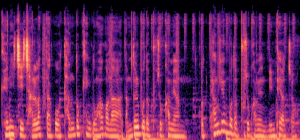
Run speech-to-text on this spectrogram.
괜히 지 잘났다고 단독 행동하거나 남들보다 부족하면 곧 평균보다 부족하면 민폐였죠.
